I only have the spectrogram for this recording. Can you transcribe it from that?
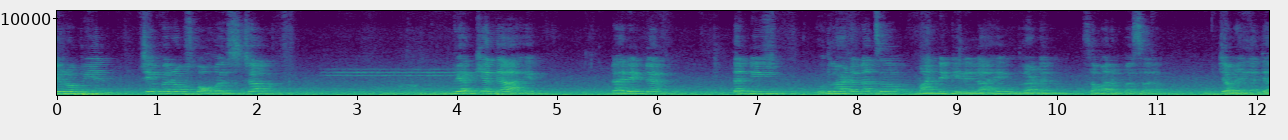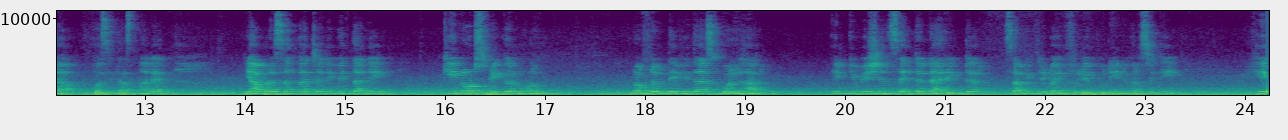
युरोपियन चेंबर ऑफ कॉमर्सच्या व्याख्यात्या आहेत. डायरेक्टर त्यांनी उद्घाटनाचं मान्य केलेलं आहे. उद्घाटन समारंभाच्या वेळेला त्या उपस्थित असणार आहेत. या प्रसंगाच्या निमित्ताने कीनोट स्पीकर म्हणून doctor Devidas Golhar incubation centre director Savitribai Phule Pune university हे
